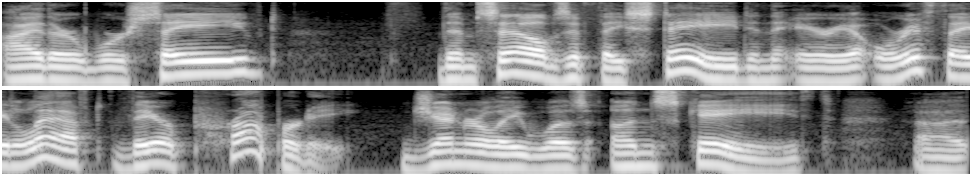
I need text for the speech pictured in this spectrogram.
either were saved themselves if they stayed in the area, or if they left, their property generally was unscathed, uh,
